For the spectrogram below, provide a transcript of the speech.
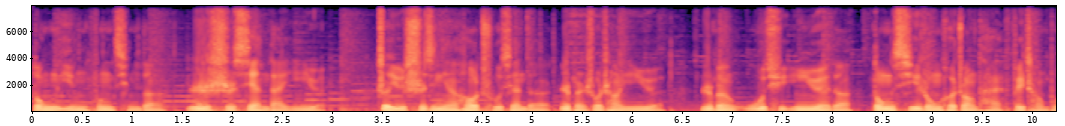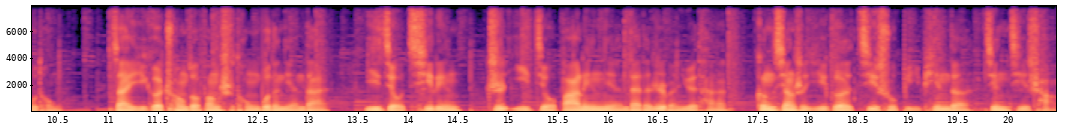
东瀛风情的日式现代音乐。这与十几年后出现的日本说唱音乐、日本舞曲音乐的东西融合状态非常不同。在一个创作方式同步的年代，一九七零至一九八零年代的日本乐坛更像是一个技术比拼的竞技场。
